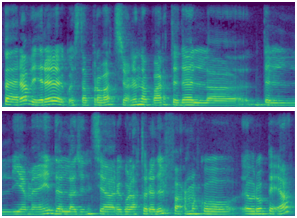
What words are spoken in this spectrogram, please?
per avere questa approvazione da parte del, dell'EMA, dell'Agenzia Regolatoria del Farmaco Europea.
